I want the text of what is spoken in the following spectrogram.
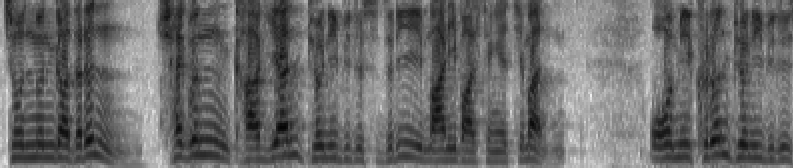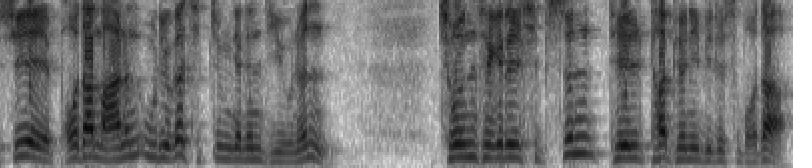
전문가들은 최근 각이한 변이 비루스들이 많이 발생했지만 오미크론 변이 비루스에 보다 많은 우려가 집중되는 이유는 전 세계를 휩쓴 델타 변이 비루스보다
